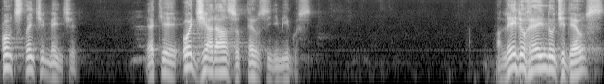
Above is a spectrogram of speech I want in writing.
constantemente, é que odiarás os teus inimigos. A lei do reino de Deus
